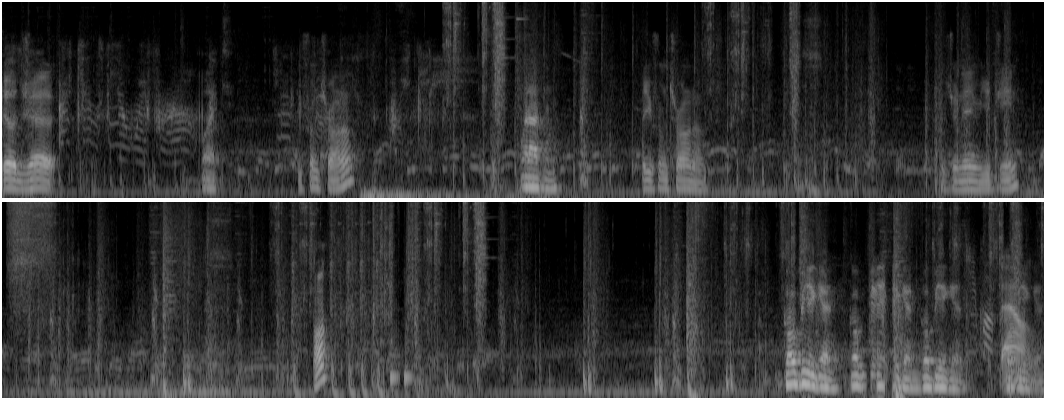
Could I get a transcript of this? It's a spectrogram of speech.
Yo, Jet, What? you from Toronto? What happened? Are you from Toronto? Is your name Eugene? Huh? Go B again. Go B again. Go B again. Go B Down. again.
